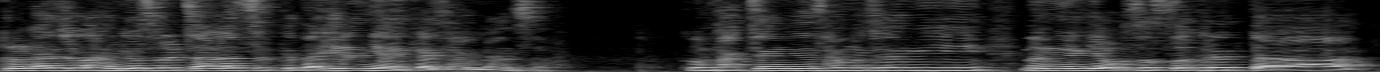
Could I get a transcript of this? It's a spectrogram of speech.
걸 가지고 한 교수를 잘랐을 거다. 이런 이야기까지 하면서. 그럼 박정민 사무장이 능력이 없어서 그랬다.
